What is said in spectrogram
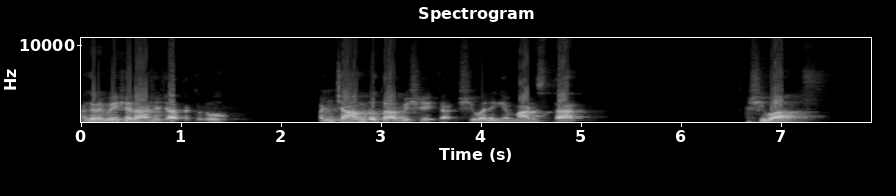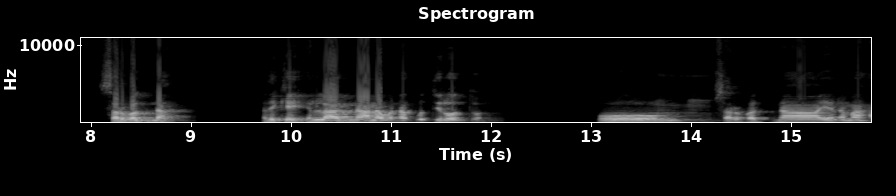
ಹಂಗಾರೆ ಮೇಷರಾಶಿ ಜಾತಕರು ಪಂಚಾಮೃತ ಅಭಿಷೇಕ ಶಿವನಿಗೆ ಮಾಡಿಸ್ತಾ ಶಿವ ಸರ್ವಜ್ಞ. ಅದಕ್ಕೆ ಎಲ್ಲಾ ಜ್ಞಾನವನ್ನ ಗೊತ್ತಿರುವಂಥವನು ಓಂ ಸರ್ವಜ್ಞಾಯ ನಮಃ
